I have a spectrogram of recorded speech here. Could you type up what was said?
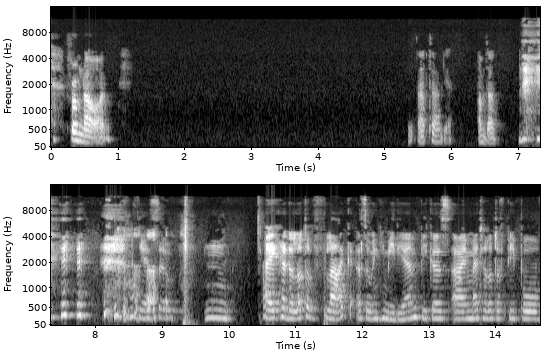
from now on. Natalia, I'm done. yeah, so mm, I had a lot of luck as a Wikimedian because I met a lot of people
